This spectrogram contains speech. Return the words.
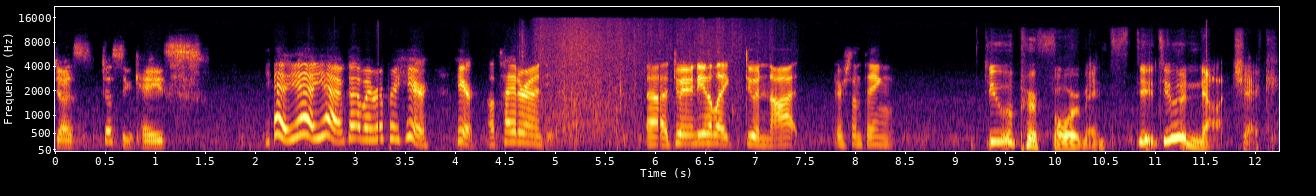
just just in case. Yeah, yeah, yeah. I've got my rope right here. Here, I'll tie it around you. Uh, do I need to like do a knot or something? Do a performance. Do, do a knot check.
